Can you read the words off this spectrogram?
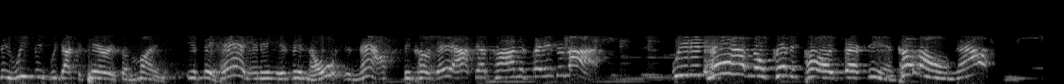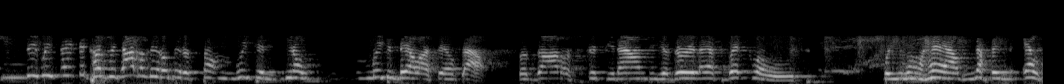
See, we think we got to carry some money. If they had any, it's in the ocean now because they're out there trying to save their lives. We didn't have no credit cards back then. Come on now. See, we think because we got a little bit of something, we can, you know, we can bail ourselves out. But God will strip you down to your very last wet clothes where you won't have nothing else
